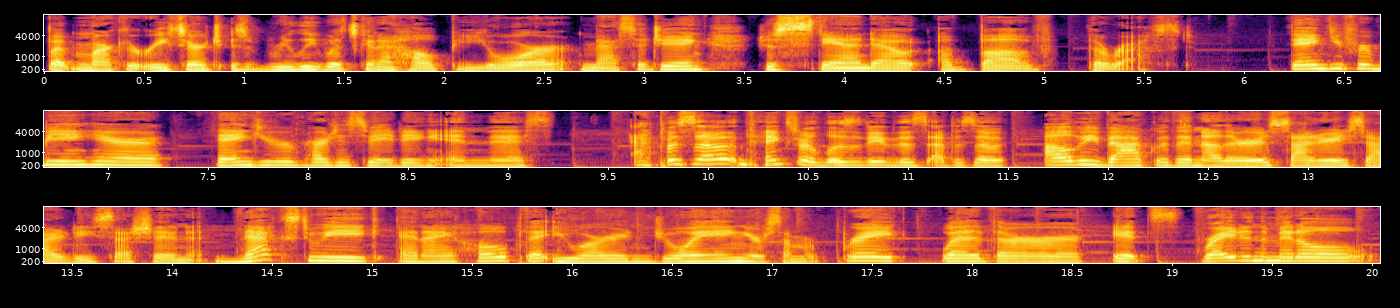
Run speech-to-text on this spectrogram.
But market research is really what's going to help your messaging just stand out above the rest. Thank you for being here. Thank you for participating in this episode. Thanks for listening to this episode. I'll be back with another Saturday Saturday session next week. And I hope that you are enjoying your summer break, whether it's right in the middle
